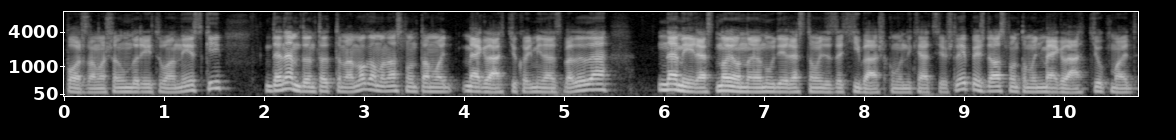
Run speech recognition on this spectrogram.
borzalmasan undorítóan néz ki, de nem döntöttem el magamon, azt mondtam, hogy meglátjuk, hogy mi lesz belőle, nem érezt, nagyon-nagyon úgy éreztem, hogy ez egy hibás kommunikációs lépés, de azt mondtam, hogy meglátjuk majd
